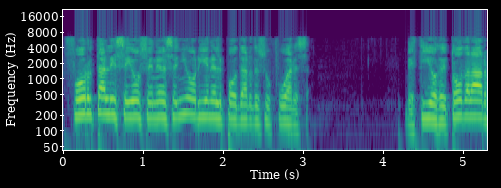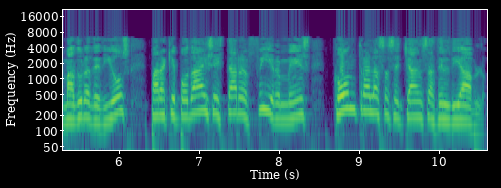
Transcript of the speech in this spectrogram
fortaleceos en el Señor y en el poder de su fuerza. Vestíos de toda la armadura de Dios para que podáis estar firmes contra las acechanzas del diablo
